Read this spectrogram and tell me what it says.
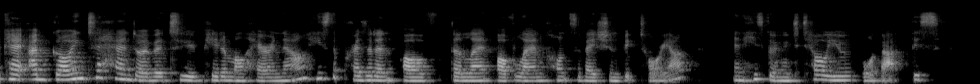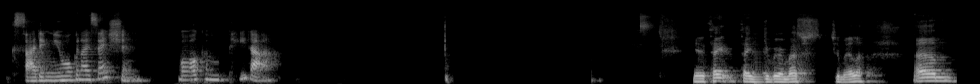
Okay, I'm going to hand over to Peter Mulheron now. He's the president of the Land, of Land Conservation Victoria, and he's going to tell you all about this exciting new organisation. Welcome, Peter. Yeah, thank, thank you very much, Jamila. Um,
